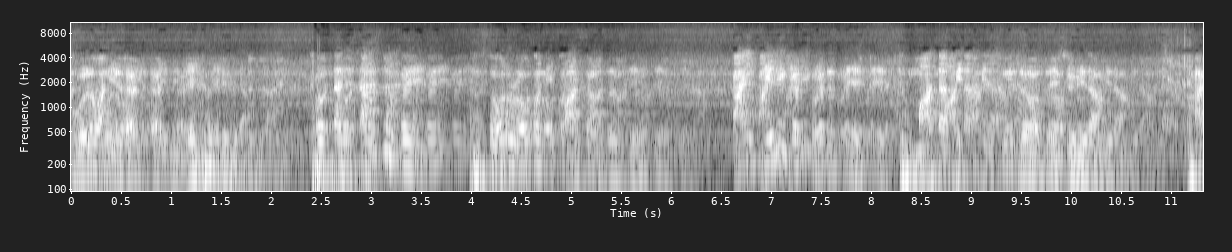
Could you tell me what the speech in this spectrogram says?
બોલવાની રડ તારે સાસુ કહી? સોળ લોકોની પાછળ જશે. કાંઈ ખેલી કરતો જશે? માતા પિતાને શું જવાબ દઈશું વીરા આ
